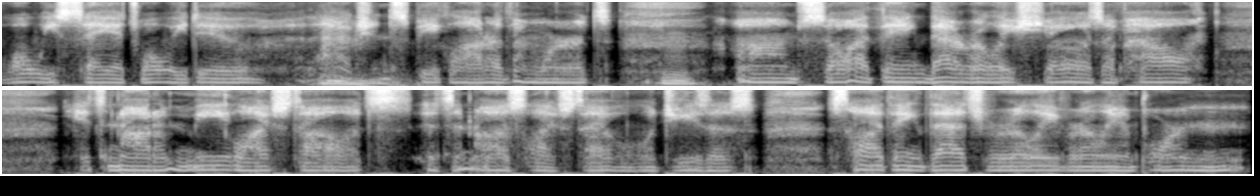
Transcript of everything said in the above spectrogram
what we say, it's what we do. Mm. Actions speak louder than words. Mm. Um, so I think that really shows of how it's not a me lifestyle; it's it's an us lifestyle with Jesus. So I think that's really really important,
